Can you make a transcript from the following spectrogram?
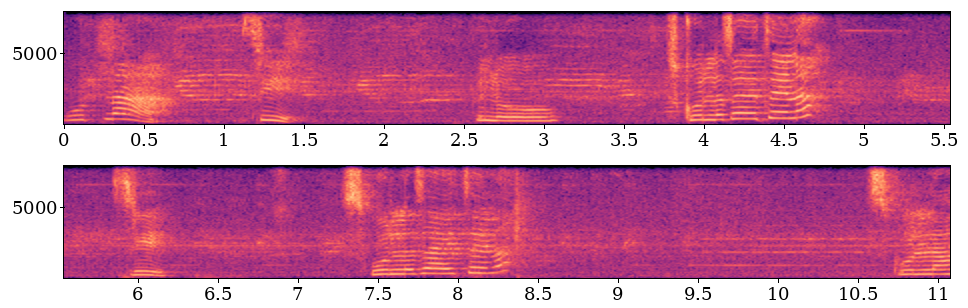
उठ ना. श्री. पिलो स्कूलला जायचं आहे ना? श्री. स्कूलला जायचं आहे ना? स्कूलला?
